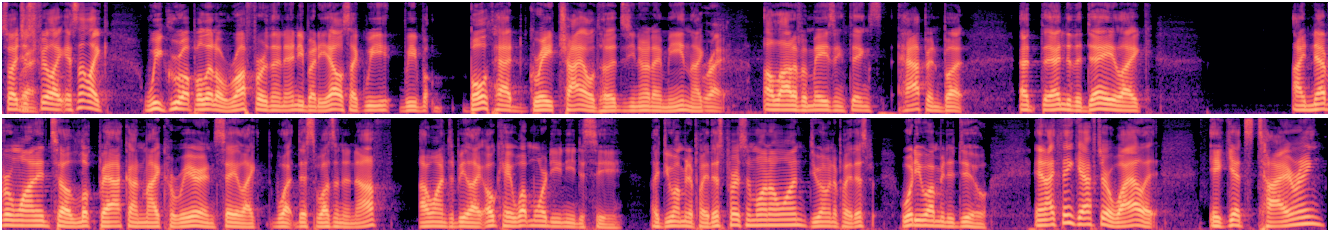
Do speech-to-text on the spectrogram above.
So I just Right. feel like it's not like we grew up a little rougher than anybody else. Like we we've both had great childhoods. You know what I mean? Like Right. a lot of amazing things happen, but at the end of the day, like I never wanted to look back on my career and say like what this wasn't enough. I wanted to be like, okay, what more do you need to see? Like, do you want me to play this person one on one? Do you want me to play this? What do you want me to do? And I think after a while, it it gets tiring,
